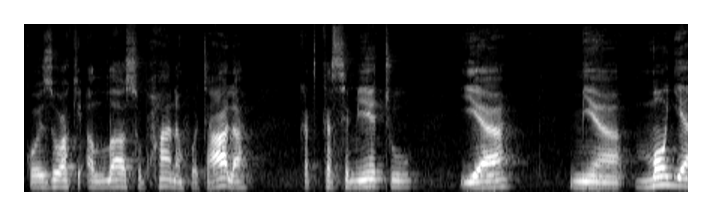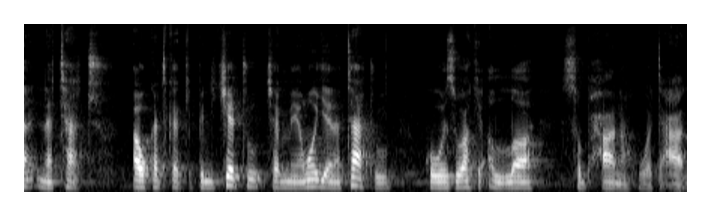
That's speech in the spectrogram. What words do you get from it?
kwa uwezo wake allah subhanahu wataala katika sehemu yetu ya mia moja na tatu au katika kipindi chetu cha mia moja na tatu kwa uwezo wake allah subhanahu wataala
